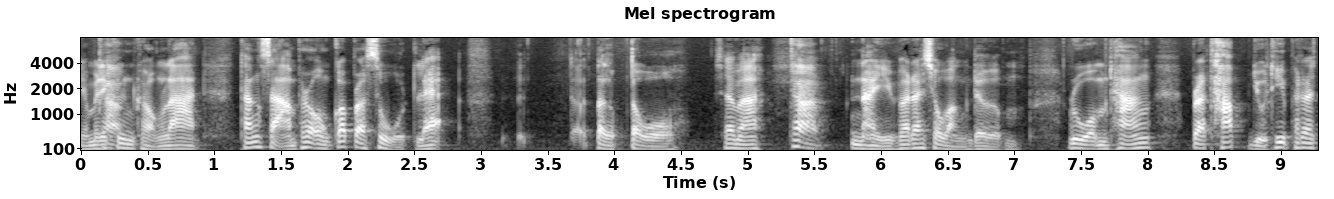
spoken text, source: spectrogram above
ยังไม่ได้ครับขึ้นครองราชย์ทั้งสามพระองค์ก็ประสูติและเติบโตใช่ไหมครับในพระราชวังเดิม รวมทั้งประทับอยู่ที่พระราช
